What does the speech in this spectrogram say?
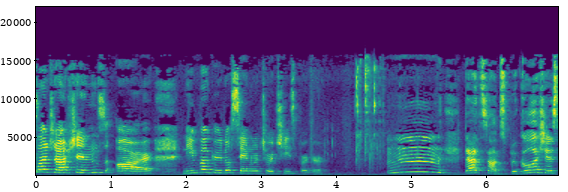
lunch options are Neva Griddle sandwich or cheeseburger. Mmm, that sounds spookalicious.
